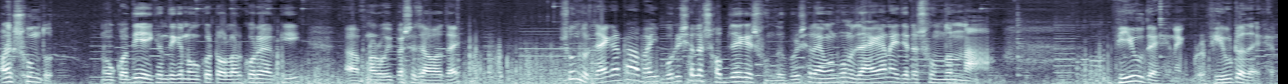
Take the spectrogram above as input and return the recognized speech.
অনেক সুন্দর। নৌকা দিয়ে এখান থেকে নৌকা টলার করে আর কি, আপনার ওই পাশে যাওয়া যায়। সুন্দর জায়গাটা ভাই, বরিশালের সব জায়গায় সুন্দর। বরিশালে এমন কোনো জায়গা নাই যেটা সুন্দর না। ভিউ দেখেন একবার ভিউটা দেখেন।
